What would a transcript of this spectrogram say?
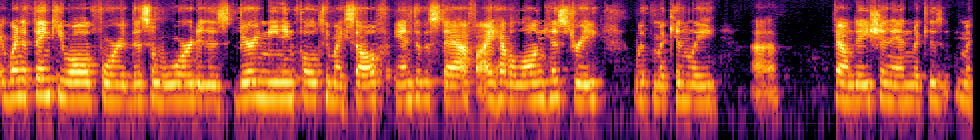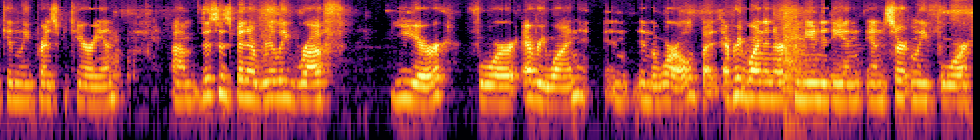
I want to thank you all for this award. It is very meaningful to myself and to the staff. I have a long history with McKinley uh, Foundation and McKin- McKinley Presbyterian. Um, This has been a really rough year for everyone in, in the world, but everyone in our community and, and certainly for,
